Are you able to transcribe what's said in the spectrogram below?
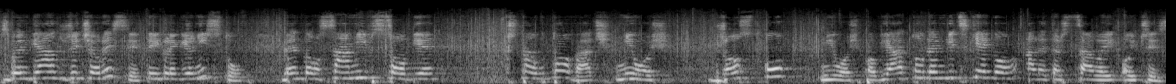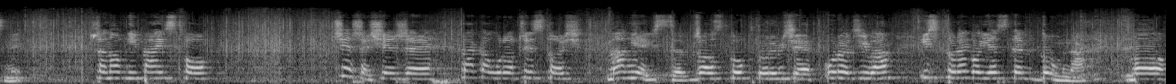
zgłębiając życiorysy tych legionistów, będą sami w sobie kształtować miłość Brzostku, miłość powiatu dębickiego, ale też całej ojczyzny. Szanowni Państwo, Cieszę się, że taka uroczystość ma miejsce w Brzostku, w którym się urodziłam i z którego jestem dumna. Bo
